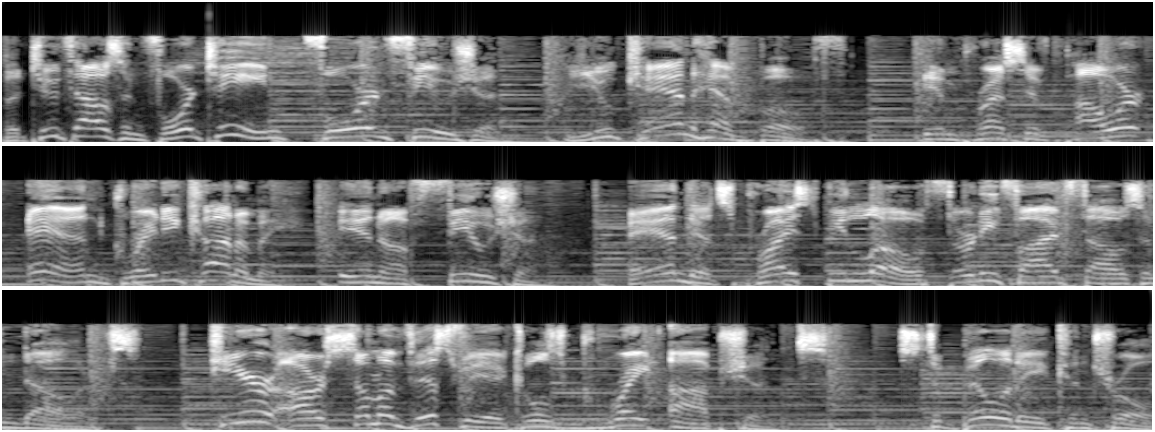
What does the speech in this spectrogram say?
The 2014 Ford Fusion. You can have both. Impressive power and great economy in a Fusion. And it's priced below $35,000. Here are some of this vehicle's great options stability control,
